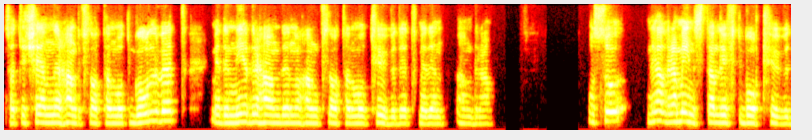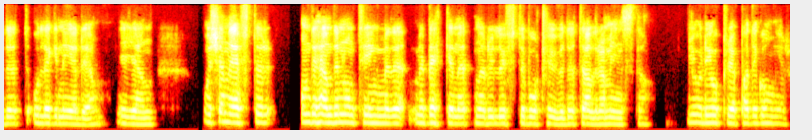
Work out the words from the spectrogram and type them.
Så att du känner handflatan mot golvet med den nedre handen och handflatan mot huvudet med den andra. Och så det allra minsta, lyft bort huvudet och lägg ner det igen. Och känn efter om det händer någonting med, det, med bäckenet när du lyfter bort huvudet det allra minsta. Gör det upprepade gånger.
